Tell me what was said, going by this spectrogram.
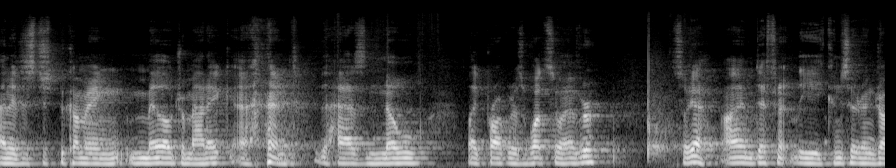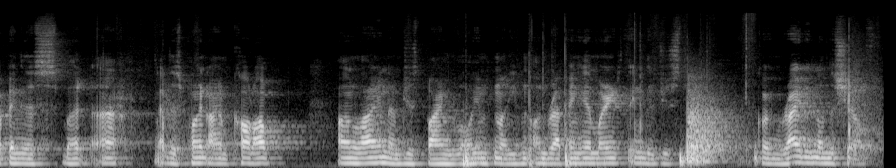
and it is just becoming melodramatic and has no like progress whatsoever. So yeah, I'm definitely considering dropping this, but uh, at this point I'm caught up online. I'm just buying the volumes, not even unwrapping them or anything. They're just going right in on the shelf.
